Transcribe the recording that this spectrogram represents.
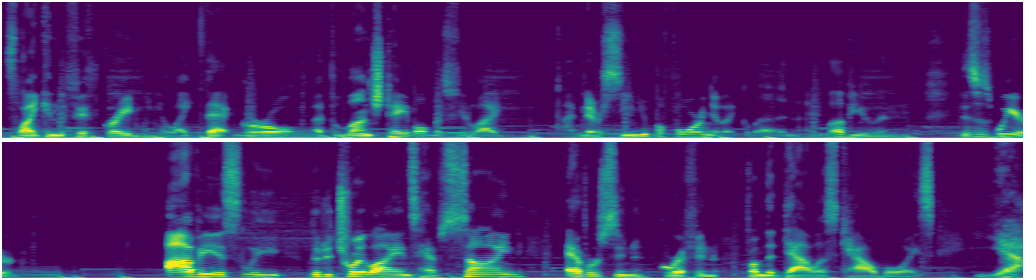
It's like in the fifth grade when you like that girl at the lunch table, but she's like, I've never seen you before, and you're like, I love you, and this is weird. Obviously, the Detroit Lions have signed Everson Griffen from the Dallas Cowboys. Yeah,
